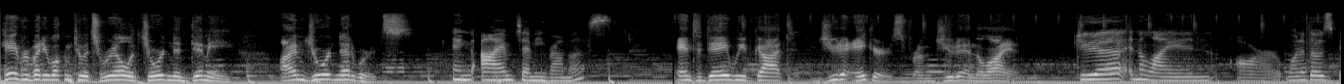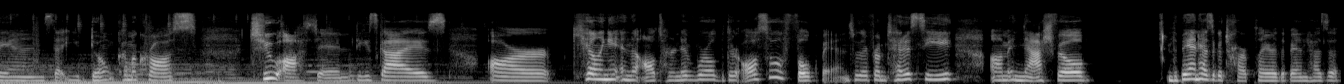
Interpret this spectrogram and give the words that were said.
Hey, everybody, welcome to It's Real with Jordan and Demi. I'm Jordan Edwards. And I'm Demi Ramos. And today we've got Judah Akers from Judah and the Lion. Judah and the Lion are one of those bands that you don't come across too often. These guys are killing it in the alternative world, but they're also a folk band. So they're from Tennessee, um, in Nashville the band has a guitar player, the band has a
